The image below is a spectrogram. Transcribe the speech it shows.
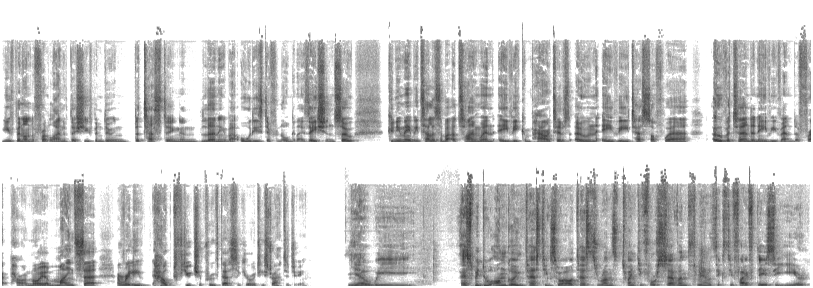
you've been on the front line of this, you've been doing the testing and learning about all these different organizations. So, can you maybe tell us about a time when AV Comparatives' own AV test software overturned an AV vendor threat paranoia mindset and really helped future proof their security strategy? Yeah, we, as we do ongoing testing, so our tests runs 24 7, 365 days a year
